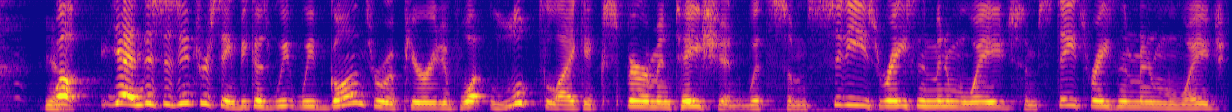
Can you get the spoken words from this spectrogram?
Yeah. Well, yeah, and this is interesting because we, we've gone through a period of what looked like experimentation with some cities raising the minimum wage, some states raising the minimum wage,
